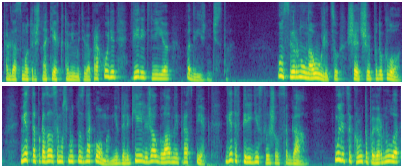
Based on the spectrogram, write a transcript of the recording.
Когда смотришь на тех, кто мимо тебя проходит, верить в нее подвижничество. Он свернул на улицу, шедшую под уклон. Место показалось ему смутно знакомым. Невдалеке лежал главный проспект. Где-то впереди слышался гам. Улица круто повернула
